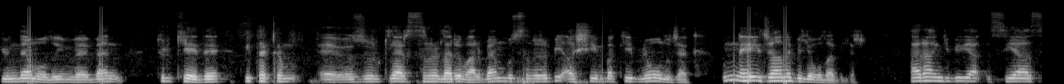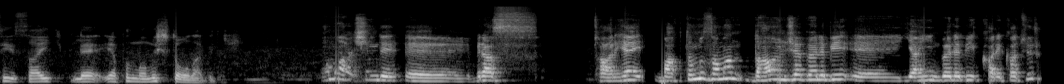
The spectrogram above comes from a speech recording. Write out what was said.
gündem olayım ve ben Türkiye'de bir takım e, özgürlükler sınırları var. Ben bu sınırı bir aşayım bakayım ne olacak. Bunun heyecanı bile olabilir. Herhangi bir ya- siyasi sahikle yapılmamış da olabilir. Ama şimdi e, biraz tarihe baktığımız zaman daha önce böyle bir e, yayın, böyle bir karikatür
